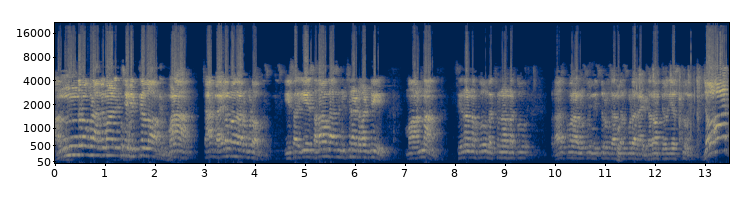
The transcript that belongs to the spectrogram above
అందరూ కూడా అభిమానించే వ్యక్తుల్లో మన చాక్ ఐలమ్మ గారు కూడా ఈ ఈ సదావకాశం ఇచ్చినటువంటి మా అన్న సీనన్నకు లక్ష్మణన్నకు రాజ్ కుమార్ అన్నకు మిత్రులకు అందరూ కూడా నాకు ధన్యవాదాలు తెలియజేస్తూ జోహార్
